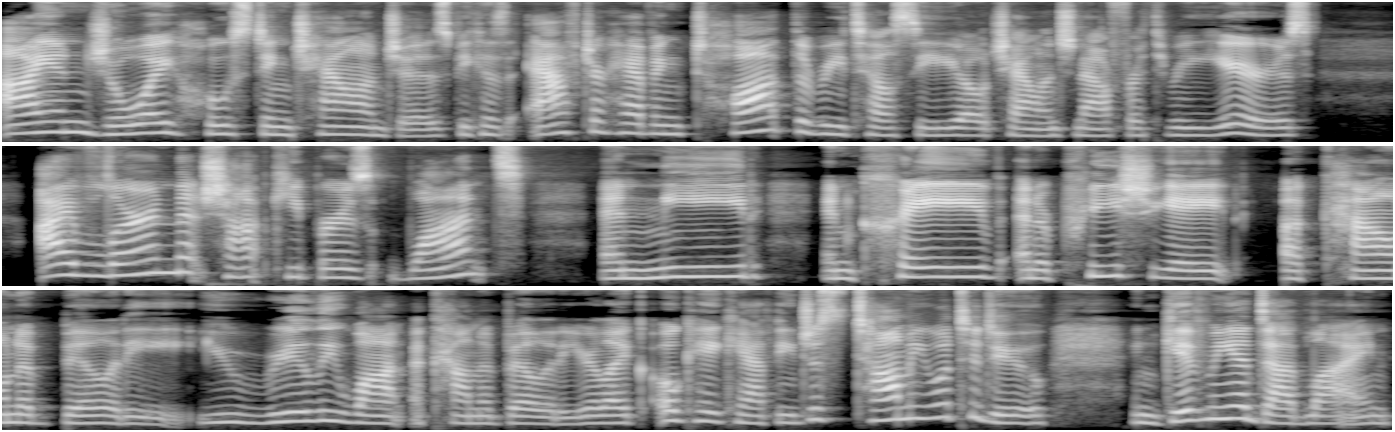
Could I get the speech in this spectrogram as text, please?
I enjoy hosting challenges because after having taught the Retail CEO Challenge now for three years, I've learned that shopkeepers want and need and crave and appreciate accountability. You really want accountability. You're like, okay, Kathy, just tell me what to do and give me a deadline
